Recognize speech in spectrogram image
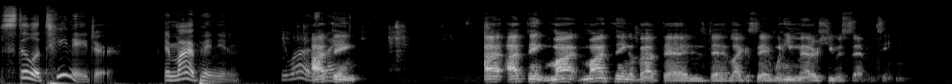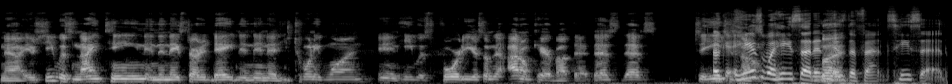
still a teenager, in my opinion. He was. I nice. think I, I think my my thing about that is that like I said, when he met her, she was 17. Now, if she was 19 and then they started dating and then at he 21 and he was 40 or something, I don't care about that. That's that's to each Okay, here's own. what he said in his defense. He said,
